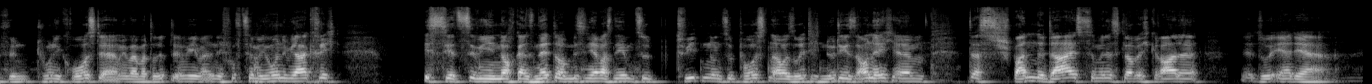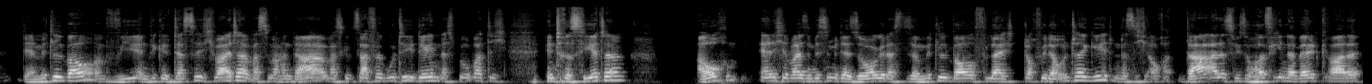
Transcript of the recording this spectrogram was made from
für den Toni Kroos, der irgendwie bei Madrid irgendwie, weiß nicht, 15 Millionen im Jahr kriegt, ist jetzt irgendwie noch ganz nett, auch ein bisschen ja was neben zu tweeten und zu posten, aber so richtig nötig ist auch nicht. Ähm, das Spannende da ist zumindest, glaube ich, gerade so eher der, der Mittelbau. Wie entwickelt das sich weiter? Was machen da? Was gibt's da für gute Ideen? Das beobachte ich interessierter. Auch ehrlicherweise ein bisschen mit der Sorge, dass dieser Mittelbau vielleicht doch wieder untergeht und dass sich auch da alles, wie so häufig in der Welt gerade,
